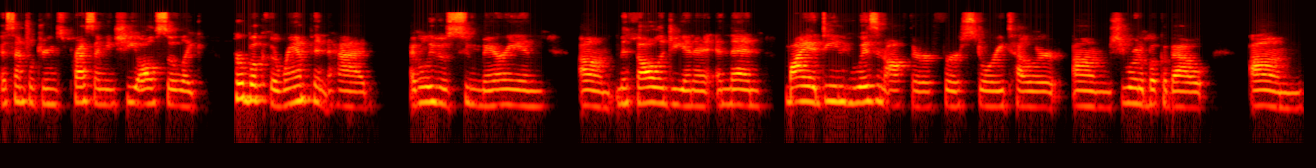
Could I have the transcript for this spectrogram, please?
Essential Dreams Press. I mean, she also like her book, The Rampant, had I believe it was Sumerian um, mythology in it, and then Maya Dean, who is an author for Storyteller, um, she wrote a book about um,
